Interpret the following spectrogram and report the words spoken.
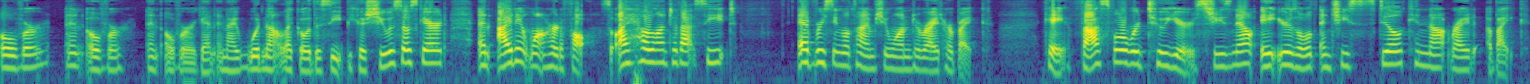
over and over and over again. And I would not let go of the seat because she was so scared and I didn't want her to fall. So I held onto that seat every single time she wanted to ride her bike. Okay, fast forward two years. She's now eight years old and she still cannot ride a bike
